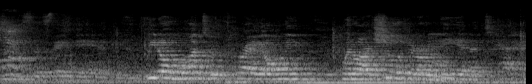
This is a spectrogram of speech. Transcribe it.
Jesus. Amen. We don't want to pray only when our children are being attacked.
